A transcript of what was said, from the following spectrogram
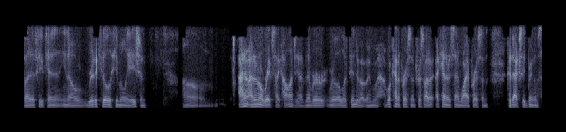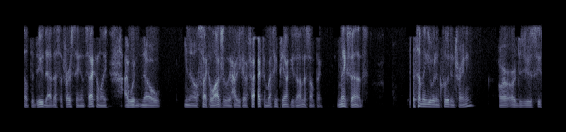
But if you can, you know, ridicule, humiliation, um, I don't I don't know rape psychology. I've never really looked into it. I mean, what kind of person? First of all, I can't understand why a person could actually bring himself to do that. That's the first thing. And secondly, I wouldn't know, you know, psychologically how you could affect him. I think Bianchi's onto something. It makes sense. Is something you would include in training, or or did you see,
